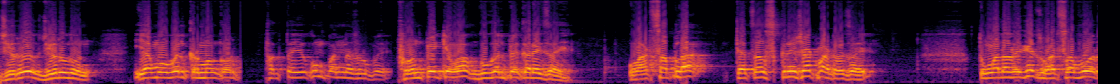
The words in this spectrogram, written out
झिरो एक झिरो दोन या मोबाईल क्रमांकावर फक्त एकोणपन्नास रुपये फोनपे किंवा गुगल पे करायचं आहे. व्हॉट्सअपला त्याचा स्क्रीनशॉट पाठवायचा आहे. तुम्हाला लगेच व्हॉट्सअपवर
